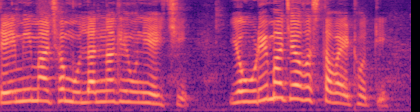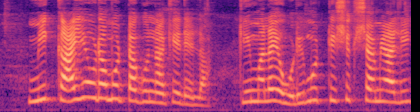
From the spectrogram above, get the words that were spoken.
ते मी माझ्या मुलांना घेऊन यायची. एवढी माझी अवस्था वाईट होती. मी काय एवढा मोठा गुन्हा केलेला? की मला एवढी मोठी शिक्षा मिळाली?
